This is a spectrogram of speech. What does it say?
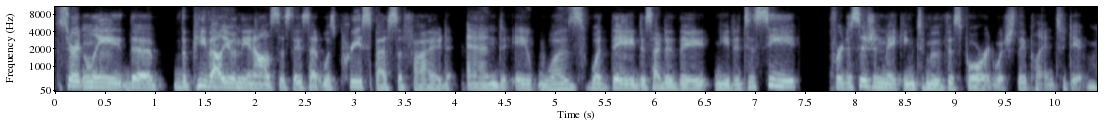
certainly the the p value in the analysis they said was pre-specified and it was what they decided they needed to see for decision making to move this forward, which they plan to do.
